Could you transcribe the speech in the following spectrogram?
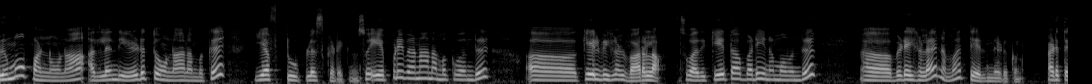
ரிமூவ் பண்ணோன்னா அதுலேருந்து எடுத்தோன்னா நமக்கு எஃப் டூ ப்ளஸ் கிடைக்கும். ஸோ எப்படி வேணால் நமக்கு வந்து கேள்விகள் வரலாம். ஸோ அதுக்கேற்றபடி நம்ம வந்து விடைகளை நம்ம தேர்ந்தெடுக்கணும். அடுத்த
